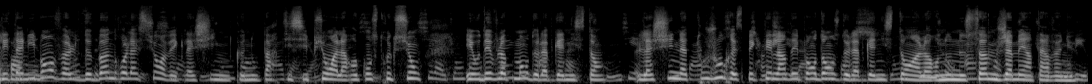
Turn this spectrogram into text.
Les talibans veulent de bonnes relations avec la Chine, que nous participions à la reconstruction et au développement de l'Afghanistan. La Chine a toujours respecté l'indépendance de l'Afghanistan, alors nous ne sommes jamais intervenus.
